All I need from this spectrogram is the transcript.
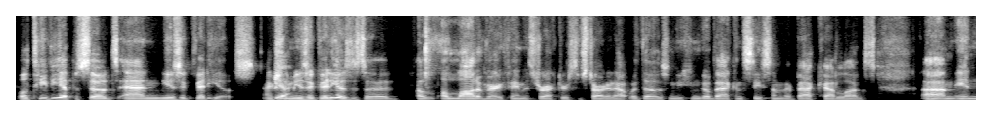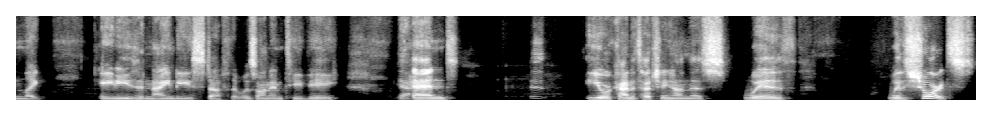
Well, TV episodes and music videos. Actually, yeah. music videos is a, a, a lot of very famous directors have started out with those, and you can go back and see some of their back catalogs um, in like 80s and 90s stuff that was on MTV. Yeah. And you were kind of touching on this with with shorts,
